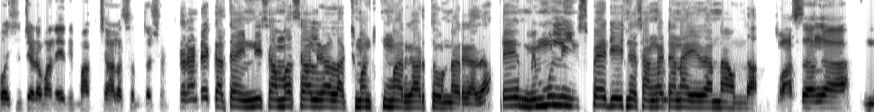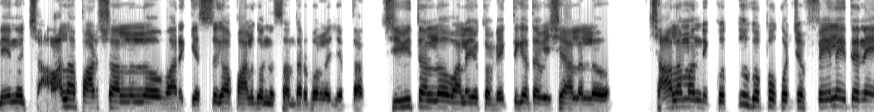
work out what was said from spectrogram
పోషించడం అనేది మాకు చాలా సంతోషం. సార్ అంటే గత ఎన్ని సంవత్సరాలుగా లక్ష్మణ్ కుమార్ గారితో ఉన్నారు కదా అంటే మిమ్మల్ని ఇన్స్పైర్ చేసిన సంఘటన ఏదన్నా ఉందా? వాస్తవంగా నేను చాలా పాఠశాలల్లో వారి గెస్ట్గా పాల్గొన్న సందర్భంలో చెప్తాను జీవితంలో వాళ్ళ యొక్క వ్యక్తిగత విషయాలలో చాలా మంది కొత్త గొప్ప కొంచెం ఫెయిల్ అయితేనే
